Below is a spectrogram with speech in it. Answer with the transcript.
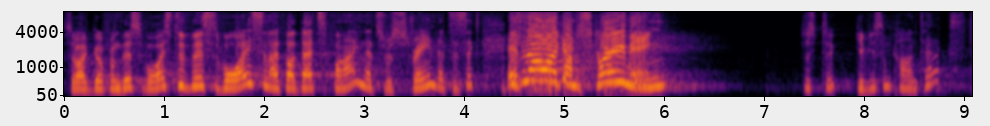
So I'd go from this voice to this voice, and I thought that's fine, that's restrained, that's a six. It's not like I'm screaming. Just to give you some context.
